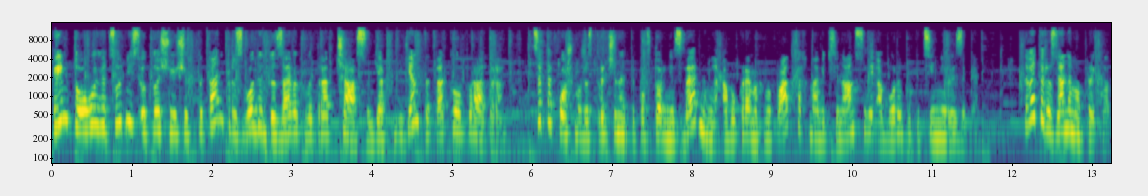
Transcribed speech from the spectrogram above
Крім того, відсутність уточнюючих питань призводить до зайвих витрат часу як клієнта, так і оператора. Це також може спричинити повторні звернення або в окремих випадках навіть фінансові або репутаційні ризики. Давайте розглянемо приклад.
